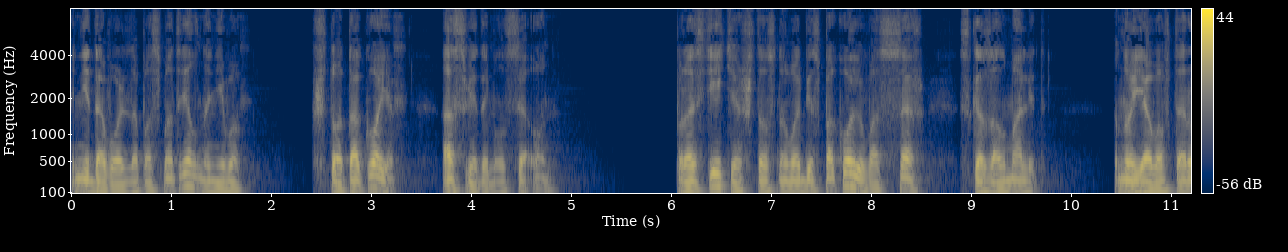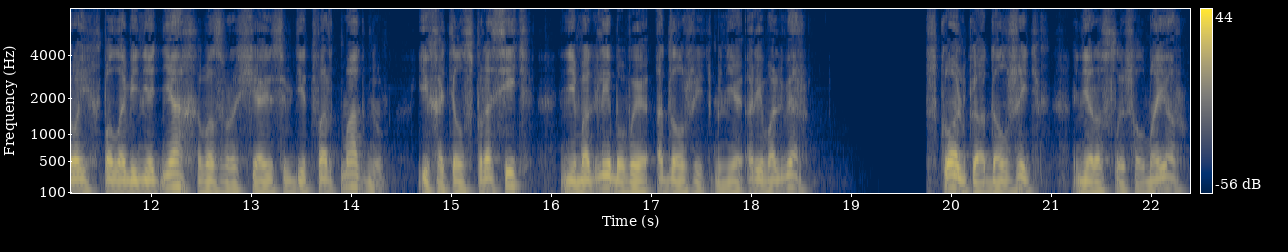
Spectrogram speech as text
недовольно посмотрел на него. «Что такое?» — осведомился он. «Простите, что снова беспокою вас, сэр», — сказал Малит. «Но я во второй половине дня возвращаюсь в Дитфорд Магнум и хотел спросить, не могли бы вы одолжить мне револьвер?» «Сколько одолжить?» — не расслышал майор.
